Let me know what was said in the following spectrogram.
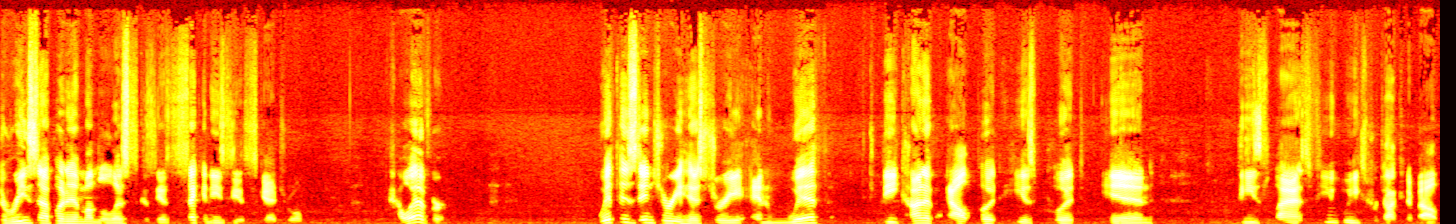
the reason I put him on the list is because he has the second easiest schedule. However, with his injury history and with the kind of output he has put in these last few weeks, we're talking about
